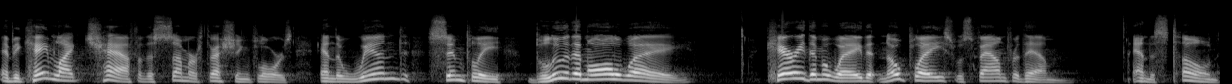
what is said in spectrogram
and became like chaff of the summer threshing floors. And the wind simply blew them all away, carried them away, that no place was found for them. And the stone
